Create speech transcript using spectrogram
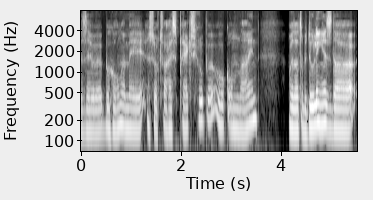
zijn we begonnen met een soort van gespreksgroepen, ook online, waar dat de bedoeling is dat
